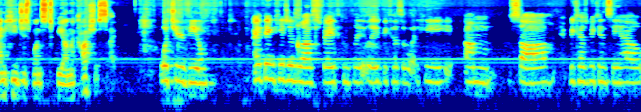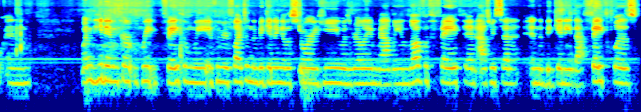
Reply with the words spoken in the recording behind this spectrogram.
And he just wants to be on the cautious side. What's your view? I think he just lost faith completely because of what he um saw because we can see how in when he didn't reap faith and we if we reflect in the beginning of the story he was really madly in love with faith. And as we said in the beginning that faith was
